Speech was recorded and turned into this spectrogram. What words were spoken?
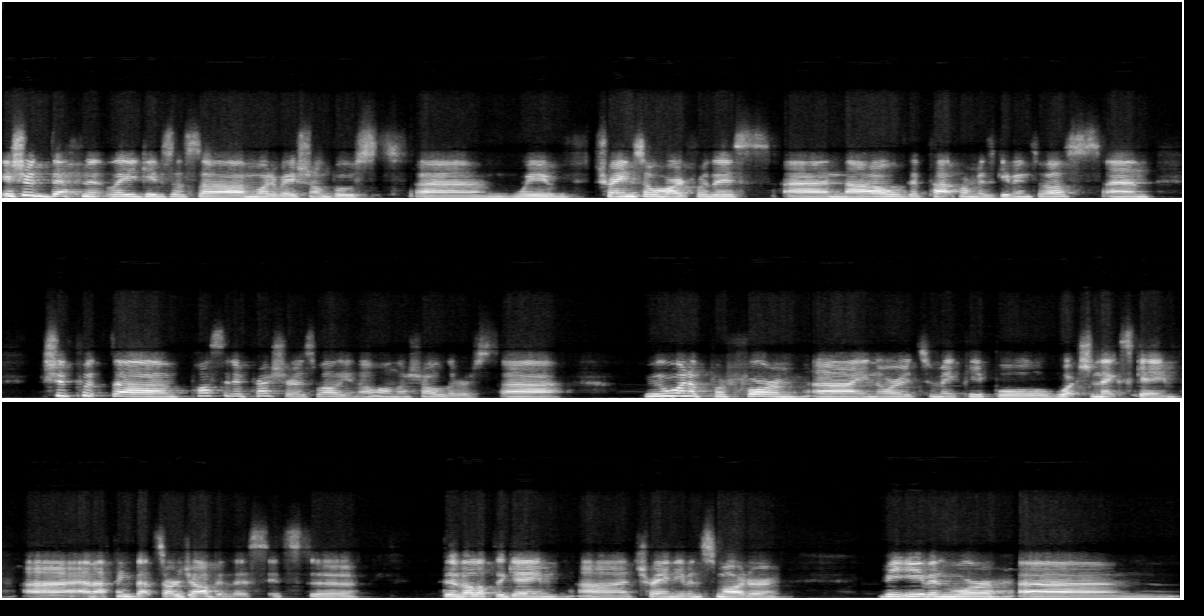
It should definitely gives us a motivational boost. Um, we've trained so hard for this, and now the platform is given to us, and should put uh, positive pressure as well, you know, on our shoulders. Uh, we want to perform uh, in order to make people watch the next game, uh, and I think that's our job in this. It's to develop the game, uh, train even smarter, be even more um,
